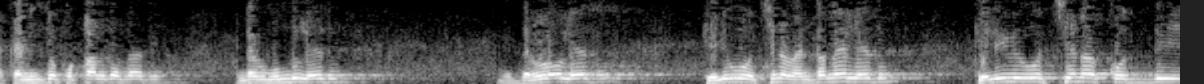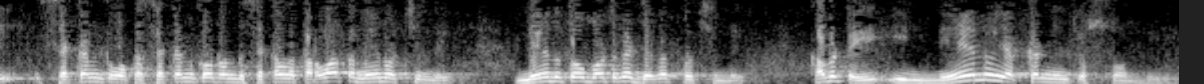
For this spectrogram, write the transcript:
ఎక్కడి నుంచో పుట్టాలి కదా అది. ఇంతకు ముందు లేదు. నిద్రలో లేదు. తెలివి వచ్చిన వెంటనే లేదు. తెలివి వచ్చిన కొద్ది సెకండ్ ఒక సెకండ్కో రెండు సెకండ్ల తర్వాత నేను వచ్చింది. నేనుతో పాటుగా జగత్తు వచ్చింది. కాబట్టి ఈ నేను ఎక్కడి నుంచి వస్తోంది?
